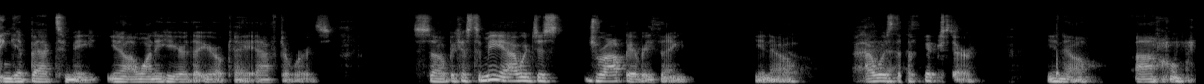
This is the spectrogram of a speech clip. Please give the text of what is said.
and get back to me. You know, I want to hear that you're okay afterwards. So, because to me, I would just drop everything, you know, I was the fixer, you know. Um,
